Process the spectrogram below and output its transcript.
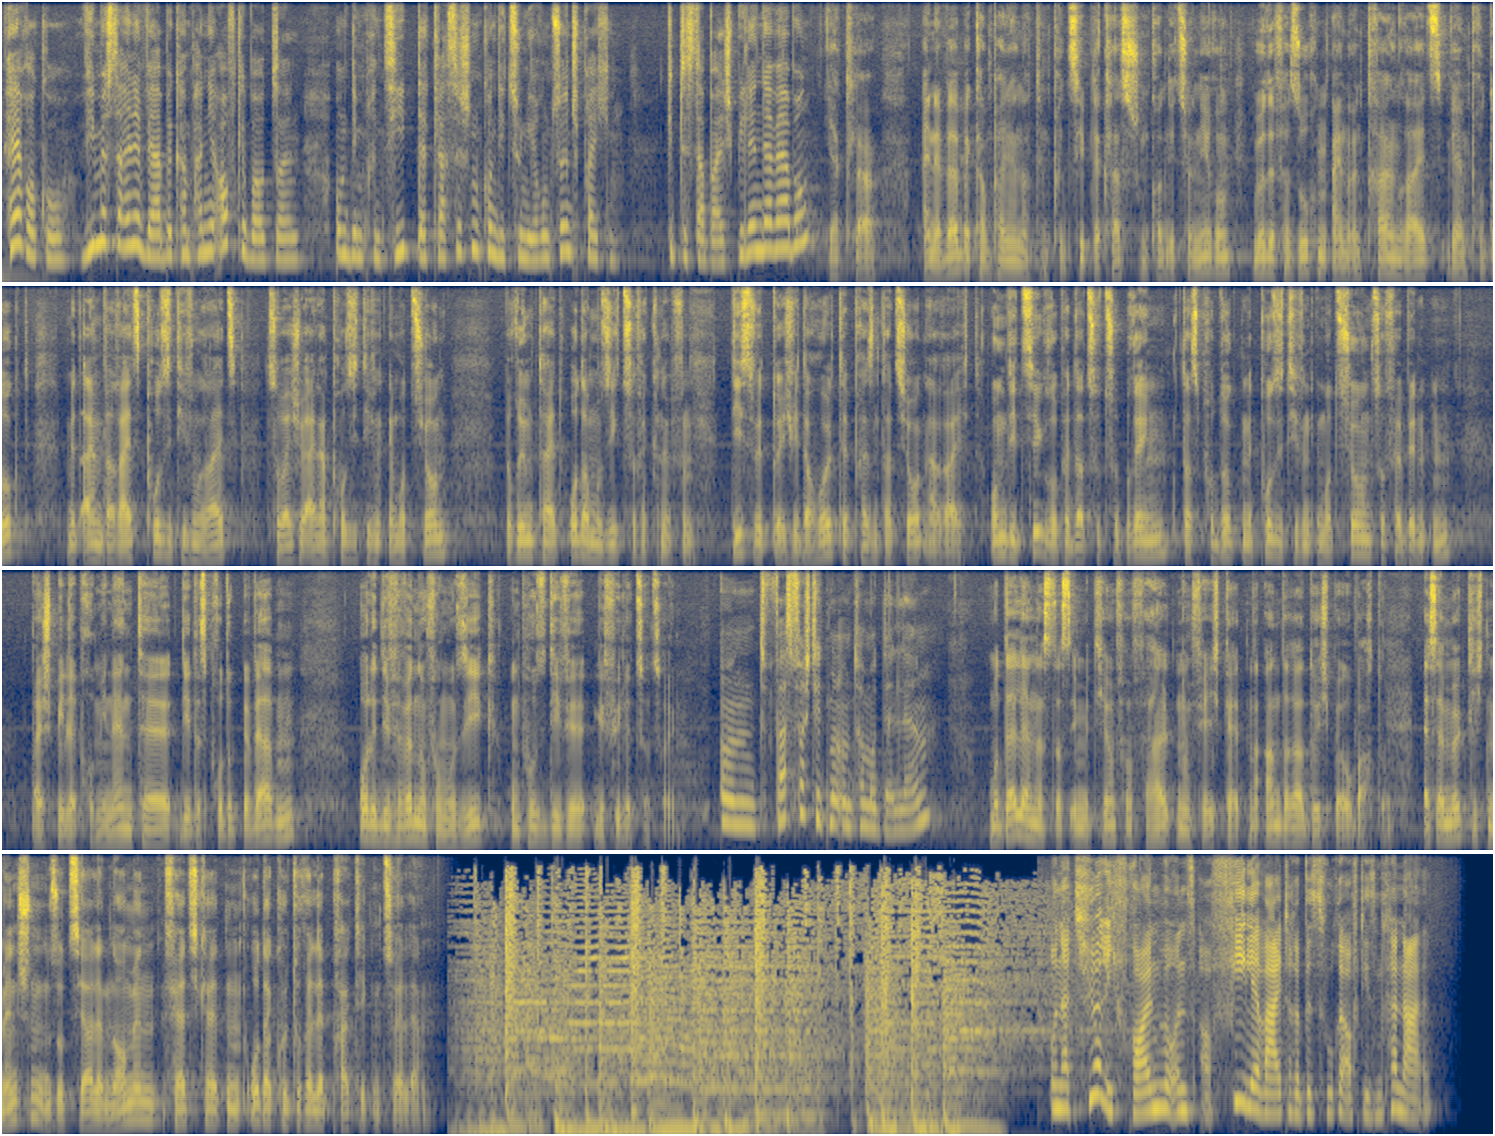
Hey Rocco, wie müsste eine Werbekampagne aufgebaut sein, um dem Prinzip der klassischen Konditionierung zu entsprechen? Gibt es da Beispiele in der Werbung? Ja klar. Eine Werbekampagne nach dem Prinzip der klassischen Konditionierung würde versuchen, einen neutralen Reiz wie ein Produkt mit einem bereits positiven Reiz, zum Beispiel einer positiven Emotion, Berühmtheit oder Musik zu verknüpfen. Dies wird durch wiederholte Präsentation erreicht. Um die Zielgruppe dazu zu bringen, das Produkt mit positiven Emotionen zu verbinden, Beispiele Prominente, die das Produkt bewerben, oder die Verwendung von Musik, um positive Gefühle zu erzeugen. Und was versteht man unter Modelllernen? Modelllernen ist das Imitieren von Verhalten und Fähigkeiten anderer durch Beobachtung. Es ermöglicht Menschen, soziale Normen, Fertigkeiten oder kulturelle Praktiken zu erlernen. Und natürlich freuen wir uns auf viele weitere Besuche auf diesem Kanal.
